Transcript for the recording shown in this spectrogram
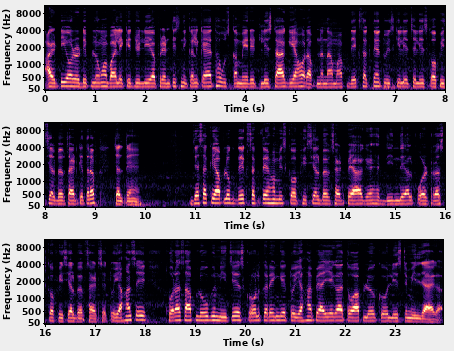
आईटी और डिप्लोमा वाले के जो लिए अप्रेंटिस निकल के आया था, उसका मेरिट लिस्ट आ गया और अपना नाम आप देख सकते हैं। तो इसके लिए चलिए इसका ऑफिशियल वेबसाइट की तरफ़ चलते हैं। जैसा कि आप लोग देख सकते हैं, हम इसके ऑफिशियल वेबसाइट पे आ गए हैं, दीनदयाल पोर्ट ट्रस्ट के ऑफिशियल वेबसाइट से। तो यहाँ से थोड़ा सा आप लोग नीचे स्क्रॉल करेंगे तो यहाँ पे आइएगा तो आप लोग को लिस्ट मिल जाएगा।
